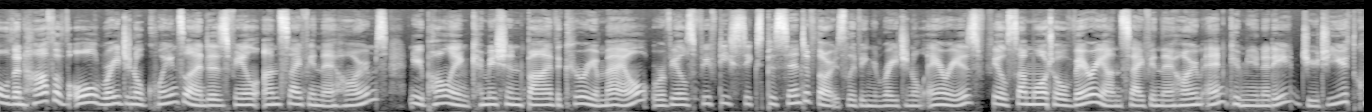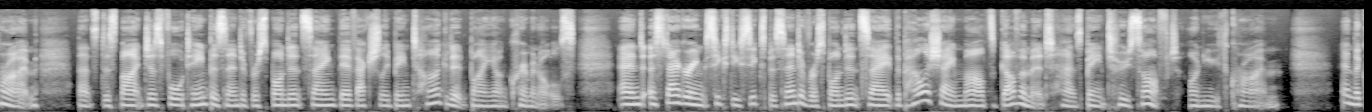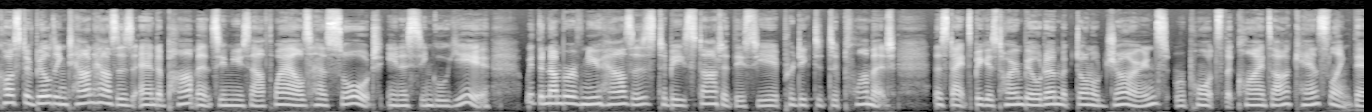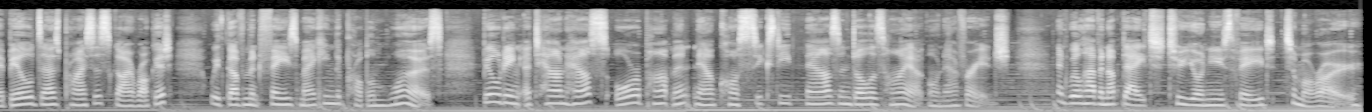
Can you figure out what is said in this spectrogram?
More than half of all regional Queenslanders feel unsafe in their homes. New polling commissioned by the Courier Mail reveals 56% of those living in regional areas feel somewhat or very unsafe in their home and community due to youth crime. That's despite just 14% of respondents saying they've actually been targeted by young criminals. And a staggering 66% of respondents say the Palaszczuk Miles government has been too soft on youth crime. And the cost of building townhouses and apartments in New South Wales has soared in a single year, with the number of new houses to be started this year predicted to plummet. The state's biggest home builder, McDonald Jones, reports that clients are cancelling their builds as prices skyrocket, with government fees making the problem worse. Building a townhouse or apartment now costs $60,000 higher on average. And we'll have an update to your newsfeed tomorrow.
